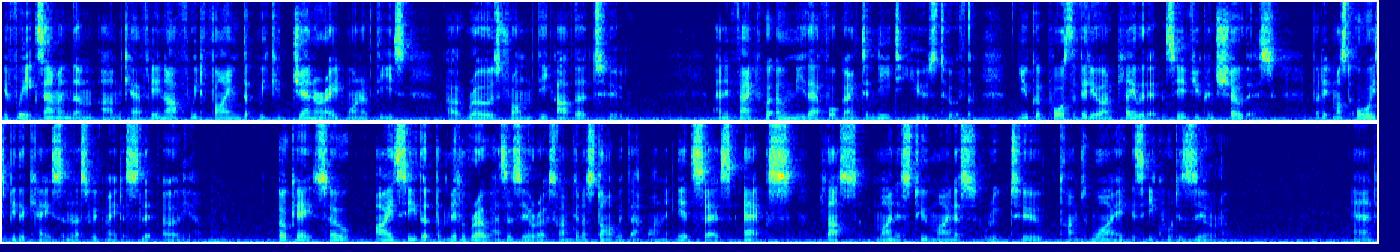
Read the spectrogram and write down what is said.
If we examine them um, carefully enough, we'd find that we could generate one of these uh, rows from the other two. And in fact, we're only therefore going to need to use two of them. You could pause the video and play with it and see if you can show this, but it must always be the case unless we've made a slip earlier. Okay, so I see that the middle row has a zero, so I'm going to start with that one. It says x plus minus 2 minus root 2 times y is equal to 0. And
